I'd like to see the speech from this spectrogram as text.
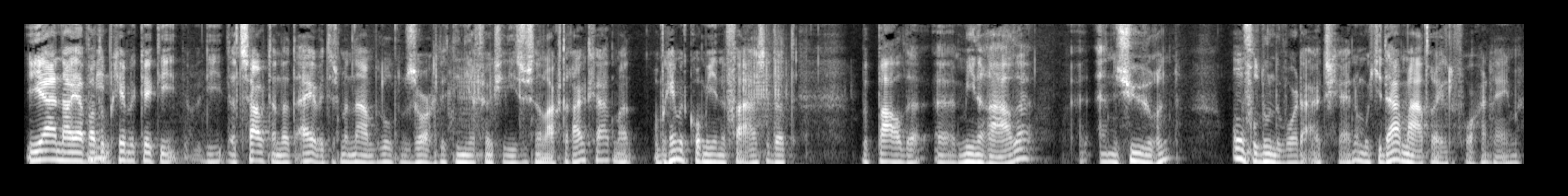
ja, nou ja, wat op een gegeven moment, kijk, die, die, dat zout en dat eiwit is met name bedoeld om te zorgen dat die nierfunctie niet zo snel achteruit gaat. Maar op een gegeven moment kom je in een fase dat bepaalde eh, mineralen en zuren onvoldoende worden uitgescheiden. Moet je daar maatregelen voor gaan nemen.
